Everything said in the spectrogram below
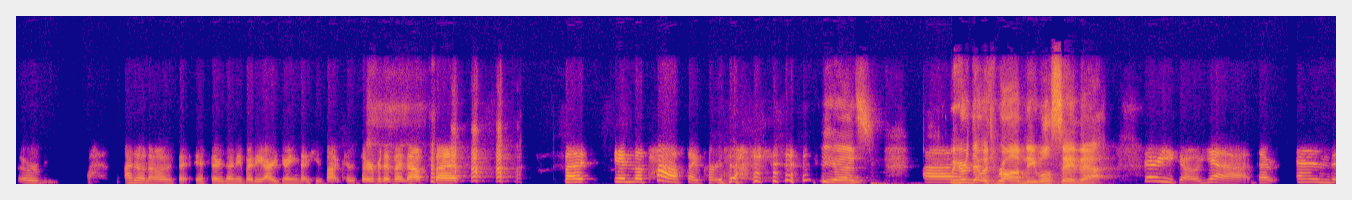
or I don't know if, if there's anybody arguing that he's not conservative enough, but, but in the past, I've heard that. yes. Um, we heard that with Romney. We'll say that. There you go. Yeah. That, and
